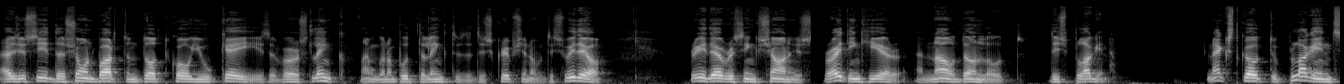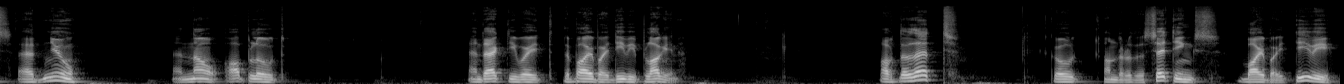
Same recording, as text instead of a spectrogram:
As you see, the seanbarton.co.uk is a first link. I'm gonna put the link to the description of this video. Read everything Sean is writing here and now download this plugin. Next go to plugins, add new and now upload and activate the Bye Bye Divi plugin. After that, go under the settings, Bye Bye Divi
